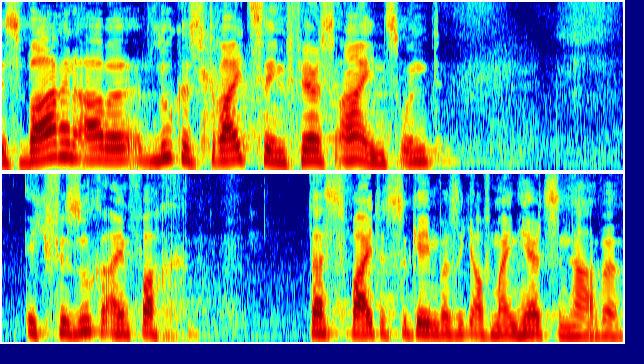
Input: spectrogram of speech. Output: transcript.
Es waren aber Lukas 13, Vers 1 und ich versuche einfach das weiterzugeben, was ich auf mein Herzen habe.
